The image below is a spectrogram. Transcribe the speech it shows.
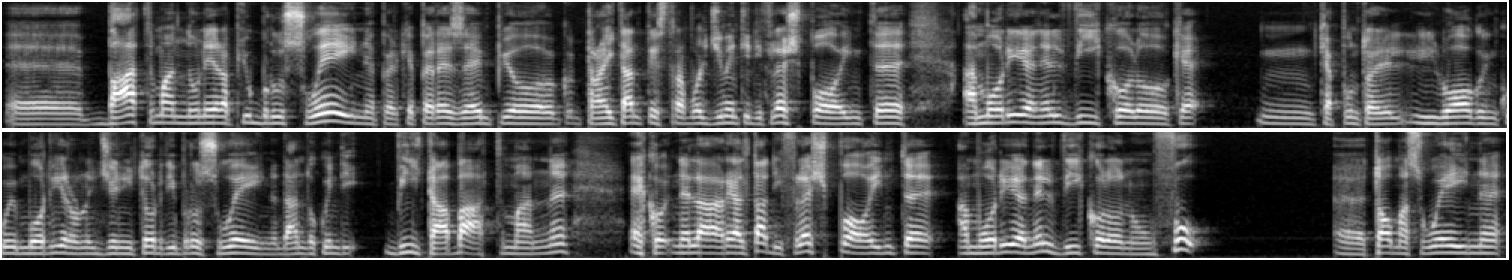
Eh, Batman non era più Bruce Wayne perché per esempio tra i tanti stravolgimenti di Flashpoint a morire nel vicolo che Mm, che appunto è il luogo in cui morirono i genitori di Bruce Wayne, dando quindi vita a Batman, ecco, nella realtà di Flashpoint a morire nel vicolo non fu eh, Thomas Wayne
